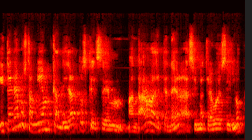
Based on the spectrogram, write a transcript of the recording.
Y tenemos también candidatos que se mandaron a detener, así me atrevo a decirlo,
